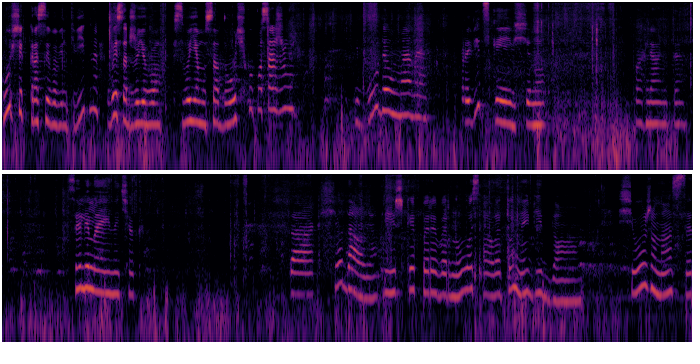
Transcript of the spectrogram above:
кущик, красиво він квітне. Висаджу його в своєму садочку, посажу. І буде у мене привіт з Київщини. Погляньте. Це лілейничок. Так, що далі? Трішки перевернулось, але то не біда. Що ж у нас це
